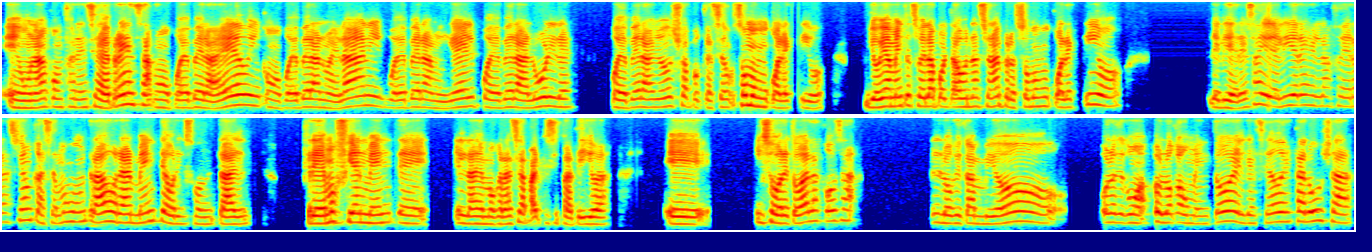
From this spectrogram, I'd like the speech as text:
en una conferencia de prensa, como puedes ver a Edwin, como puedes ver a Noelani, puedes ver a Miguel, puedes ver a Lourdes, puedes ver a Joshua, porque somos un colectivo. Yo obviamente soy la portavoz nacional, pero somos un colectivo de lideresas y de líderes en la federación que hacemos un trabajo realmente horizontal. Creemos fielmente en la democracia participativa. Eh, y sobre todas las cosas, lo que cambió o lo que, o lo que aumentó el deseo de esta lucha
